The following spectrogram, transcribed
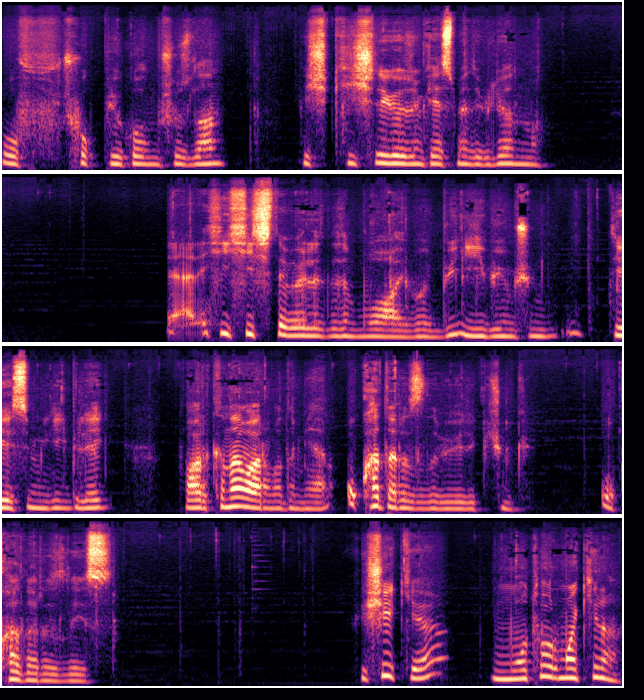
Of çok büyük olmuşuz lan. Hiç, hiç de gözüm kesmedi biliyor musun? Yani hiç, de böyle dedim vay vay iyi büyümüşüm diyesim bile farkına varmadım yani. O kadar hızlı büyüdük çünkü. O kadar hızlıyız. Fişek ya. Motor makina.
